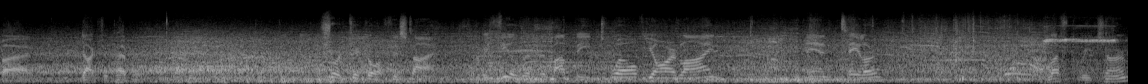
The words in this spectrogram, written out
By Dr. Pepper. Short kickoff this time. It'll be fielded at about the 12-yard line. And Taylor left return.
